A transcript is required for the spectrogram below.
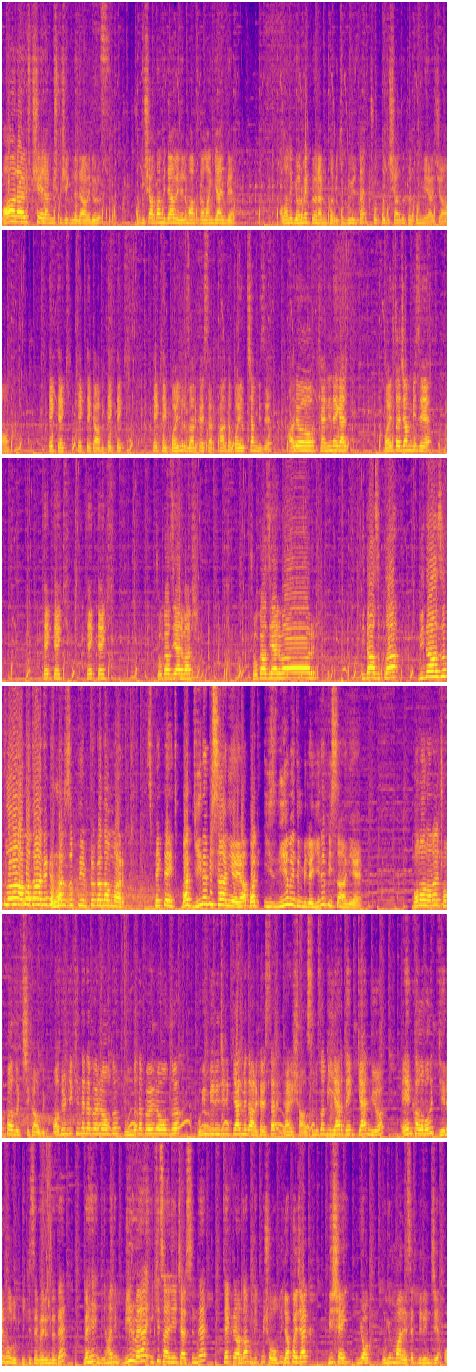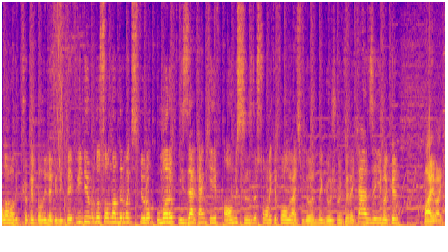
Hala 3 kişi eğlenmiş bir şekilde devam ediyoruz. Şu dışarıdan bir devam edelim artık alan geldi. Alanı görmek de önemli tabii ki. Bu yüzden çok da dışarıda takılmayacağım. Tek tek, tek tek abi, tek tek. Tek tek bayılırız arkadaşlar. Kanka bayıltacağım bizi. Alo, kendine gel. Bayıltacağım bizi. Tek tek, tek tek. Çok az yer var. Çok az yer var. Bir daha zıpla. Bir daha zıpla ama daha ne kadar zıplayayım çok adam var. Spectate. Bak yine bir saniye ya. Bak izleyemedim bile yine bir saniye. Son alana çok fazla kişi kaldık. Az öncekinde de böyle oldu. Bunda da böyle oldu. Bugün birincilik gelmedi arkadaşlar. Yani şansımıza bir yer denk gelmiyor. En kalabalık yeri bulduk iki seferinde de. Ve hani bir veya iki saniye içerisinde tekrardan bitmiş oldu. Yapacak bir şey yok. Bugün maalesef birinci olamadık köpek balığıyla birlikte. Videoyu burada sonlandırmak istiyorum. Umarım izlerken keyif almışsınızdır. Sonraki Fall Guys videolarında görüşmek üzere. Kendinize iyi bakın. Bay bay.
